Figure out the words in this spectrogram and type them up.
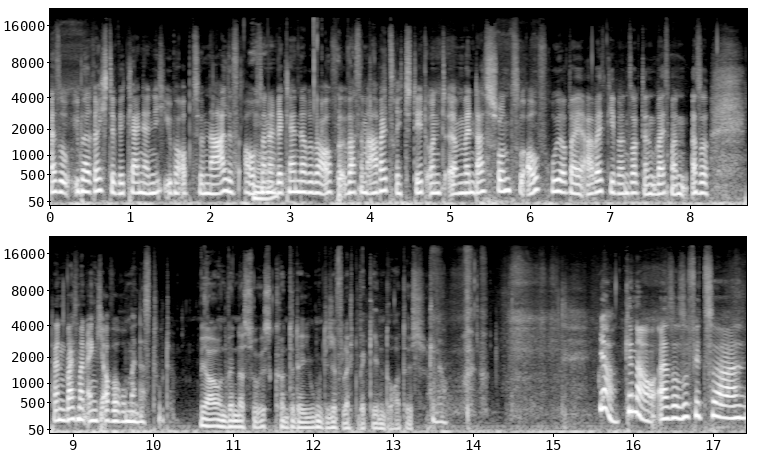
also über Rechte, wir klären ja nicht über Optionales auf, Mhm. sondern wir klären darüber auf, was im Arbeitsrecht steht. Und ähm, wenn das schon zu Aufruhr bei Arbeitgebern sorgt, dann weiß man, also dann weiß man eigentlich auch, warum man das tut. Ja, und wenn das so ist, könnte der Jugendliche vielleicht weggehen dort. Ich Genau. Ja, genau. Also so viel zur,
